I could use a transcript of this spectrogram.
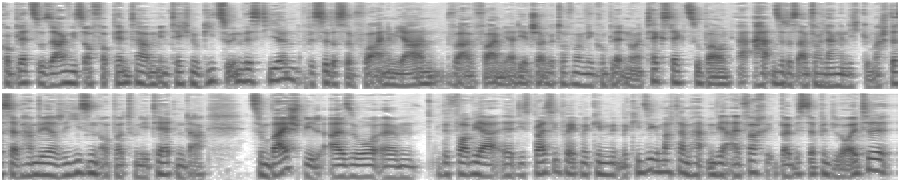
komplett so sagen, wie es auch verpennt haben, in Technologie zu investieren. Bis sie das dann vor einem Jahr, vor einem Jahr die Entscheidung getroffen haben, den kompletten neuen Tech-Stack zu bauen, äh, hatten sie das einfach lange nicht gemacht. Deshalb haben wir riesen Opportunitäten da. Zum Beispiel, also ähm, bevor wir äh, dieses Pricing-Projekt mit, mit McKinsey gemacht haben, hatten wir einfach bei Vistapint Leute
